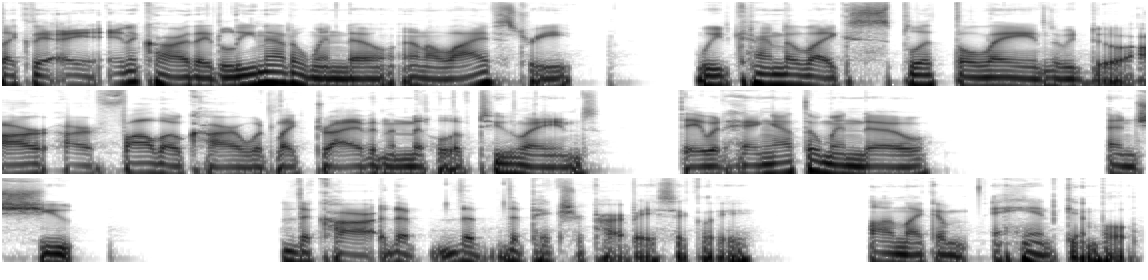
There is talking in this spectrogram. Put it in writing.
Like they in a car, they'd lean out a window on a live street. We'd kind of like split the lanes. We'd do our our follow car would like drive in the middle of two lanes. They would hang out the window and shoot the car, the the the picture car basically on like a, a hand gimbal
